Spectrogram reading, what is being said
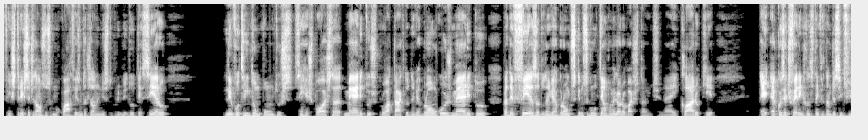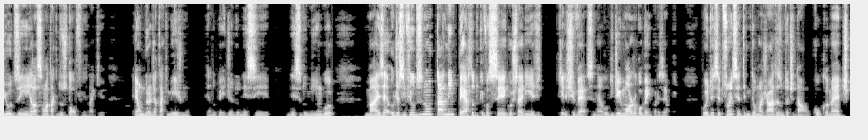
fez três touchdowns no segundo quarto, fez um touchdown no início do, primeiro, do terceiro, levou 31 pontos sem resposta. Méritos para o ataque do Denver Broncos, mérito para a defesa do Denver Broncos, que no segundo tempo melhorou bastante. Né? E claro que é, é coisa diferente quando você está enfrentando Justin Fields em relação ao ataque dos Dolphins, né? que é um grande ataque mesmo, tendo perdido nesse, nesse domingo. Mas é, o Justin Fields não está nem perto do que você gostaria de que ele estivesse, né? O DJ Moore jogou bem, por exemplo. 8 recepções, 131 jardas, um touchdown. Cole Komet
